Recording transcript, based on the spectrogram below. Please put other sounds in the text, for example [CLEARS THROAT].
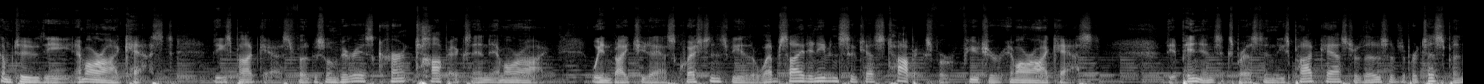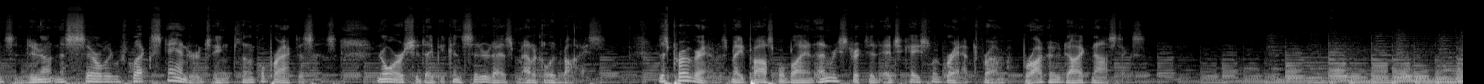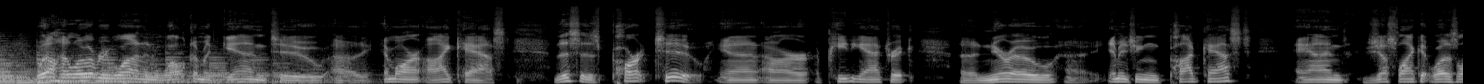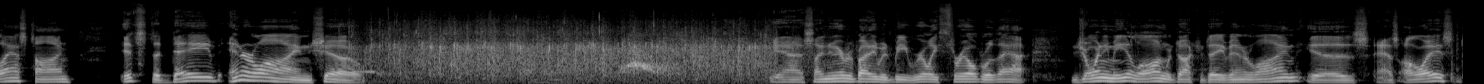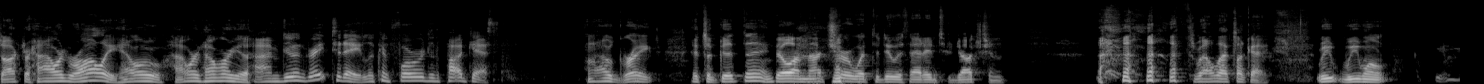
Welcome to the MRI Cast. These podcasts focus on various current topics in MRI. We invite you to ask questions via the website and even suggest topics for future MRI casts. The opinions expressed in these podcasts are those of the participants and do not necessarily reflect standards in clinical practices, nor should they be considered as medical advice. This program is made possible by an unrestricted educational grant from Bracco Diagnostics. Well, hello everyone, and welcome again to uh, the MRI Cast. This is part two in our pediatric uh, neuro uh, imaging podcast, and just like it was last time, it's the Dave Enterline Show. Yes, I knew everybody would be really thrilled with that. Joining me along with Dr. Dave Enterline is, as always, Dr. Howard Rowley. Hello, Howard. How are you? I'm doing great today. Looking forward to the podcast. Oh, great. It's a good thing. Bill, I'm not [LAUGHS] sure what to do with that introduction. [LAUGHS] well, that's okay. We we won't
